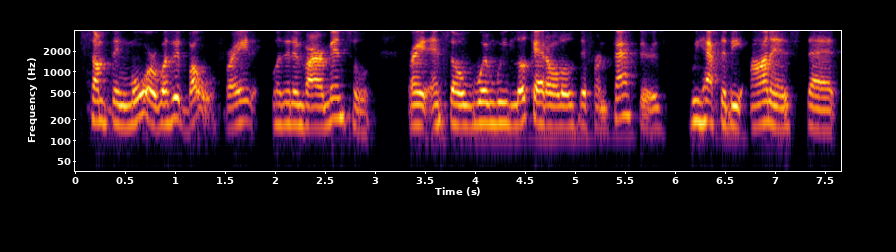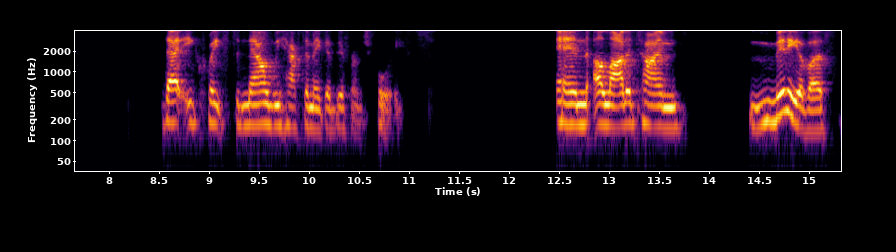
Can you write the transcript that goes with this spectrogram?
something more? Was it both? Right? Was it environmental? Right? And so when we look at all those different factors, we have to be honest that that equates to now we have to make a different choice. And a lot of times, many of us,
